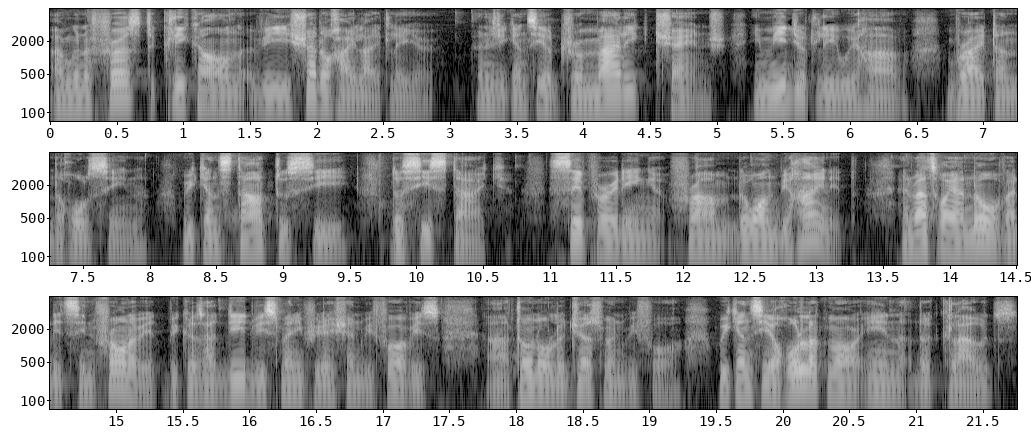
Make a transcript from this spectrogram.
I'm going to first click on the shadow highlight layer. And as you can see, a dramatic change. Immediately we have brightened the whole scene. We can start to see the sea stack separating from the one behind it. And that's why I know that it's in front of it because I did this manipulation before, this uh, tonal adjustment before. We can see a whole lot more in the clouds.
